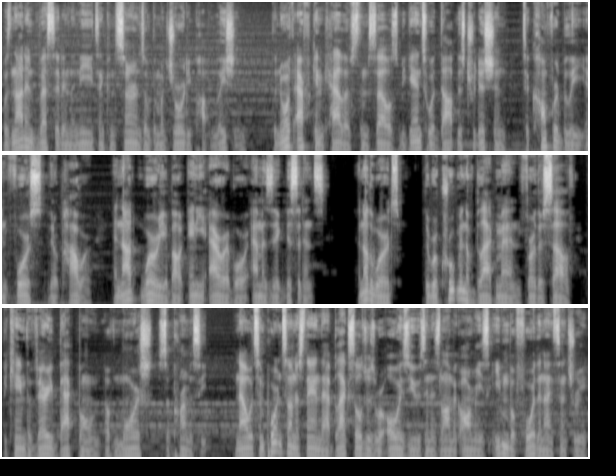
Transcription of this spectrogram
was not invested in the needs and concerns of the majority population. The North African caliphs themselves began to adopt this tradition to comfortably enforce their power and not worry about any Arab or Amazigh dissidents. In other words, the recruitment of black men further south became the very backbone of Moorish supremacy. Now it's important to understand that black soldiers were always used in Islamic armies even before the 9th century,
